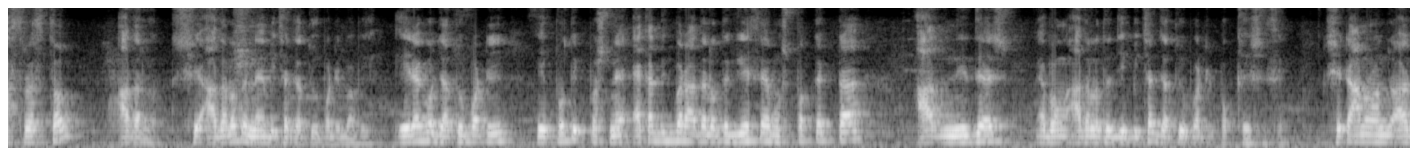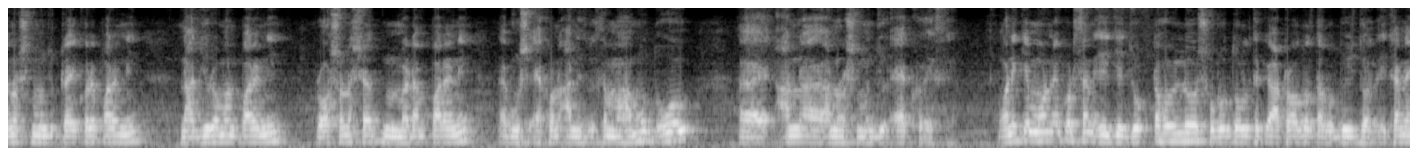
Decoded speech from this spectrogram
আশ্রয়স্থল আদালত। সে আদালতে ন্যায় বিচার জাতীয় পার্টি পাবে। এর আগেও জাতীয় পার্টি এই প্রতীক প্রশ্নে একাধিকবার আদালতে গিয়েছে এবং প্রত্যেকটা নির্দেশ এবং আদালতের যে বিচার জাতীয় পার্টির পক্ষে এসেছে, সেটা আনোয়ার আনোয়ার মঞ্জু ট্রাই করে পারেনি, নাজির রহমান পারেনি, রওশন আসাদ ম্যাডাম পারেনি এবং এখন আনিস ইসলাম মাহমুদ ও আনোয়ার মঞ্জু এক হয়েছে। অনেকে মনে করছেন এই যে জোটটা হইল ষোলো দল থেকে আঠারো দল, তারপর বিশ দল, এখানে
